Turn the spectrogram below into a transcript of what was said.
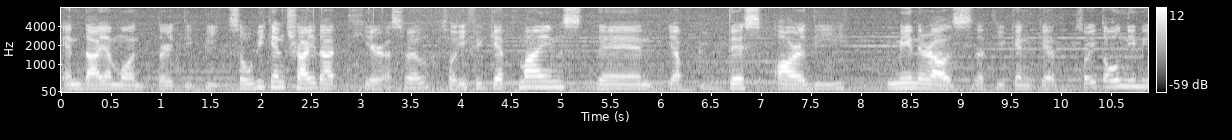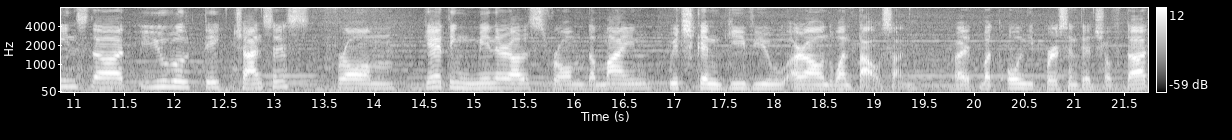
and diamond 30 peak. So we can try that here as well. So if you get mines, then yep, these are the minerals that you can get. So it only means that you will take chances from getting minerals from the mine which can give you around 1000 right but only percentage of that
